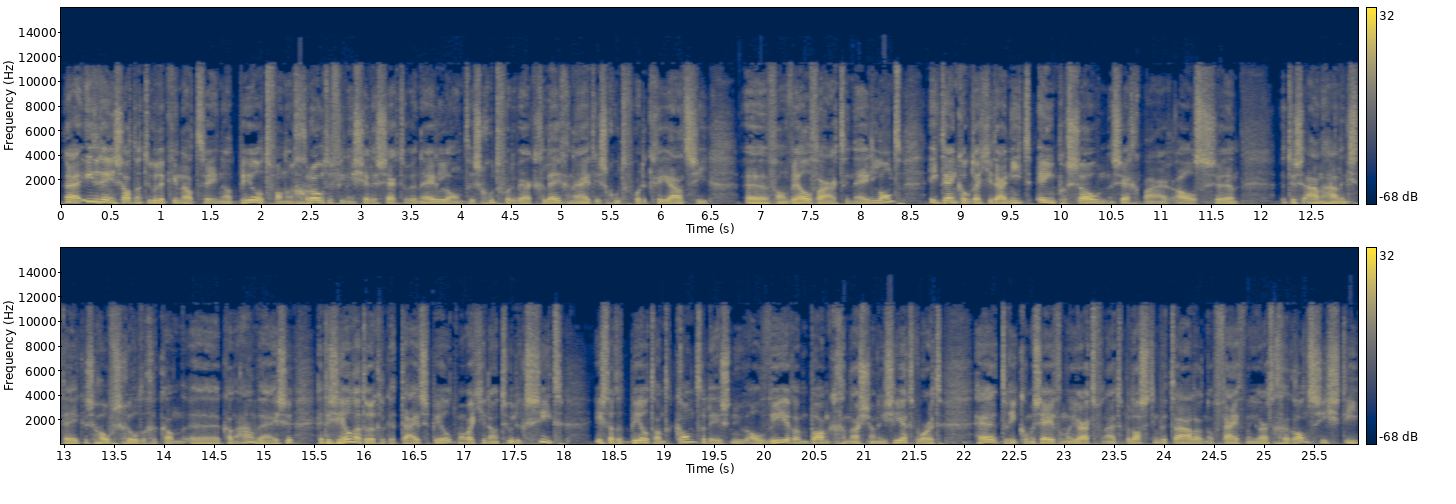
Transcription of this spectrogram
Nou ja, iedereen zat natuurlijk in dat, in dat beeld van een grote financiële sector in Nederland. Is goed voor de werkgelegenheid, is goed voor de creatie uh, van welvaart in Nederland. Ik denk ook dat je daar niet één persoon zeg maar, als uh, tussen aanhalingstekens hoofdschuldige kan, uh, kan aanwijzen. Het is heel nadrukkelijk het tijdsbeeld. Maar wat je natuurlijk ziet, is dat het beeld aan het kantelen is. Nu alweer een bank genationaliseerd wordt. 3,7 miljard vanuit de belastingbetaler. Nog 5 miljard garanties die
